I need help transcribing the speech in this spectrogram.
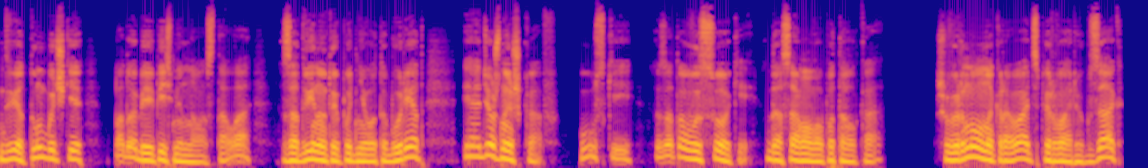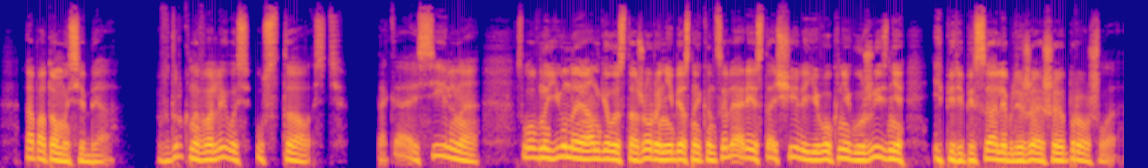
две тумбочки, подобие письменного стола, задвинутый под него табурет и одежный шкаф, узкий, зато высокий, до самого потолка. Швырнул на кровать сперва рюкзак, а потом и себя. Вдруг навалилась усталость. Такая сильная, словно юные ангелы-стажеры небесной канцелярии стащили его книгу жизни и переписали ближайшее прошлое,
